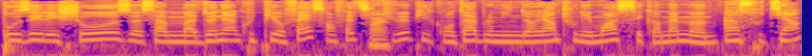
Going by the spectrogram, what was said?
poser les choses. Ça m'a donné un coup de pied aux fesses en fait, si Ouais. tu veux. Puis le comptable mine de rien tous les mois, c'est quand même euh, un soutien.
